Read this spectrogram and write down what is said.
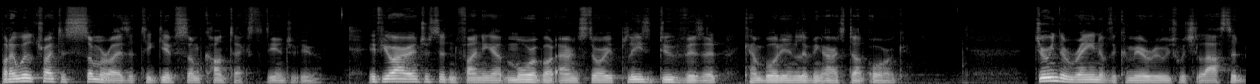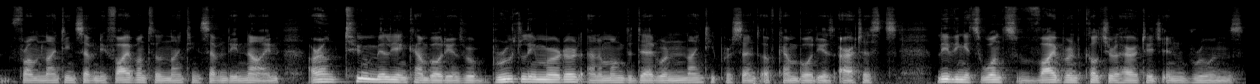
but I will try to summarize it to give some context to the interview. If you are interested in finding out more about Arn's story, please do visit CambodianLivingArts.org. During the reign of the Khmer Rouge, which lasted from 1975 until 1979, around 2 million Cambodians were brutally murdered, and among the dead were 90% of Cambodia's artists, leaving its once vibrant cultural heritage in ruins.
